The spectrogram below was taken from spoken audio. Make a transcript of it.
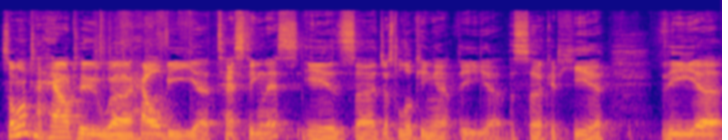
So on to how to uh, how I'll be uh, testing this is uh, just looking at the uh, the circuit here. The uh,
